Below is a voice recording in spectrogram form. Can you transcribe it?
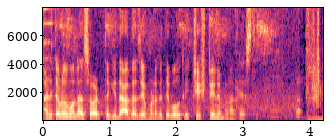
आणि त्यामुळे मला असं वाटतं की दादा जे म्हणाले ते बहुतेक चेष्टेने म्हणाले असते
